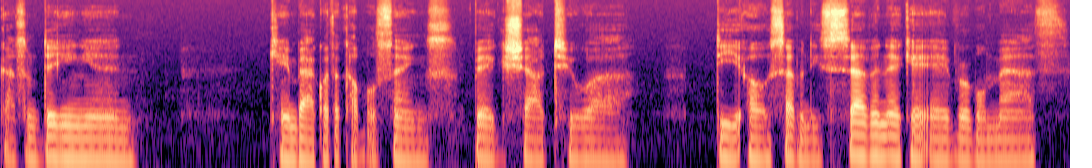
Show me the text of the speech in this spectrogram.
got some digging in, came back with a couple things. Big shout to uh, DO77, aka Verbal Math,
